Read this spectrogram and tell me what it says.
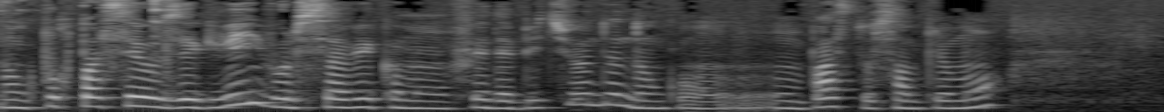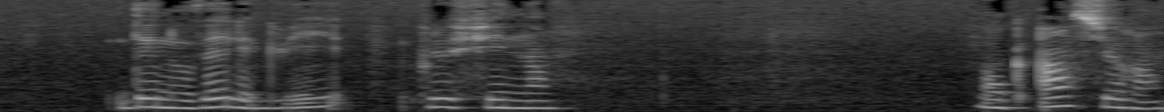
Donc pour passer aux aiguilles, vous le savez comment on fait d'habitude. Donc on, passe tout simplement des nouvelles aiguilles plus fines. Donc 1 sur 1.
